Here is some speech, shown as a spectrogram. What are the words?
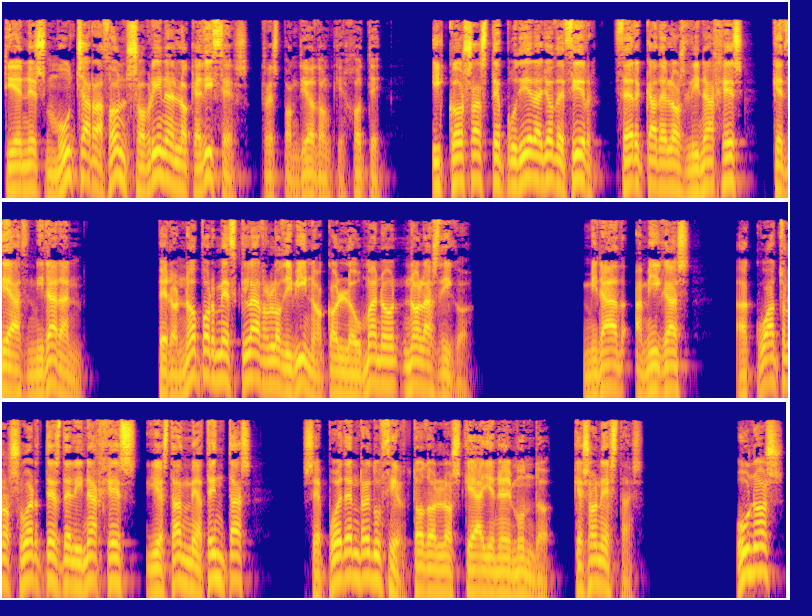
Tienes mucha razón, sobrina, en lo que dices, respondió don Quijote, y cosas te pudiera yo decir cerca de los linajes que te admiraran, pero no por mezclar lo divino con lo humano no las digo. Mirad, amigas, a cuatro suertes de linajes y estadme atentas, se pueden reducir todos los que hay en el mundo, que son estas. Unos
